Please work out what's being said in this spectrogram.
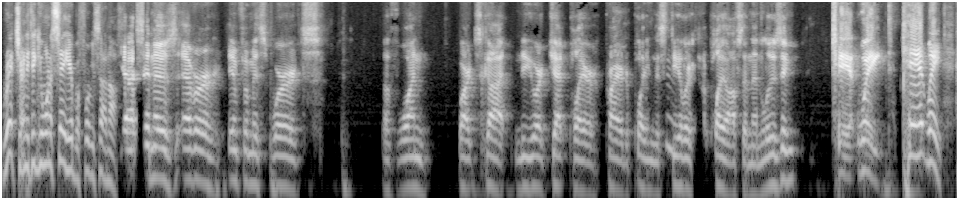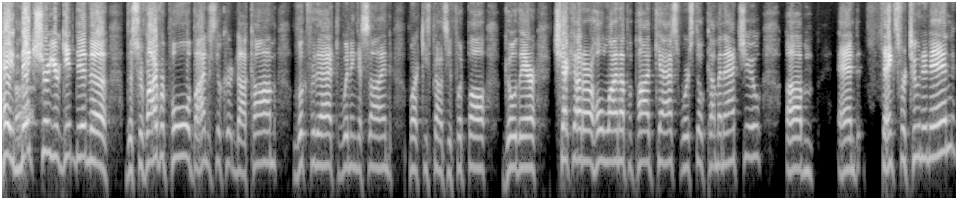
Rich, anything you want to say here before we sign off? Yes, in those ever infamous words of one Bart Scott, New York Jet player, prior to playing the hmm. Steelers in the playoffs and then losing. Can't wait. Can't wait. Hey, uh, make sure you're getting in the, the survivor pool behind the curtain.com. Look for that winning assigned Maurkice Pouncey football. Go there. Check out our whole lineup of podcasts. We're still coming at you. Um, and thanks for tuning in.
